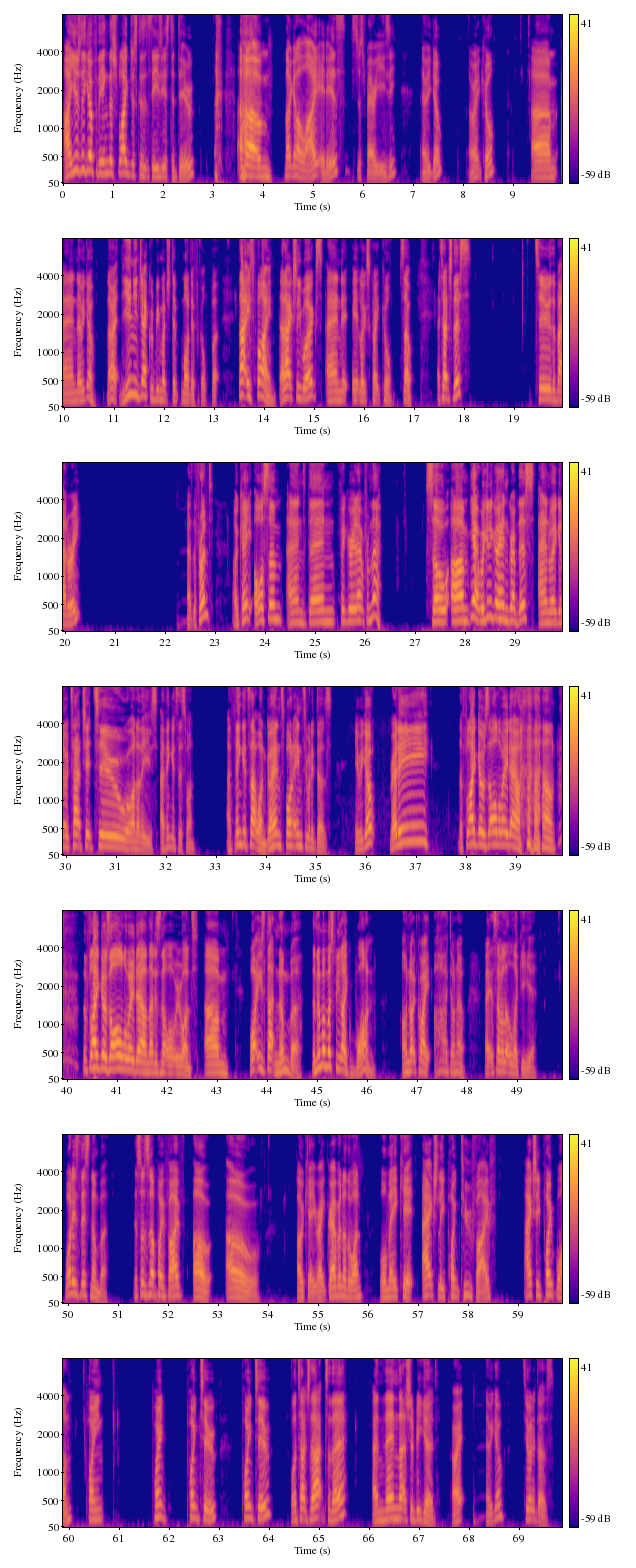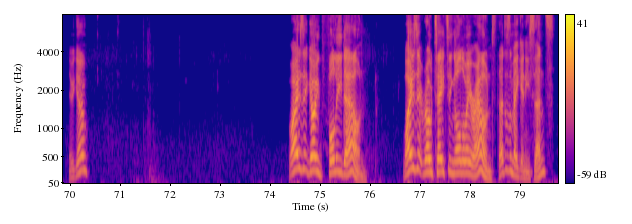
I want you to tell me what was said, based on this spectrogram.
I usually go for the English flag just because it's the easiest to do. um, not gonna lie, it is. It's just very easy. There we go. Alright, cool. Um, and there we go. Alright, the Union Jack would be much di more difficult, but that is fine. That actually works, and it, it looks quite cool. So, attach this to the battery at the front. Okay, awesome. And then figure it out from there. So, um, yeah, we're going to go ahead and grab this, and we're going to attach it to one of these. I think it's this one. I think it's that one. Go ahead and spawn it in, see what it does. Here we go. Ready? The flag goes all the way down. the flag goes all the way down. That is not what we want. Um, what is that number? The number must be like one. Oh, not quite. Oh, I don't know. Right, let's have a little looky here. What is this number? This one's not 0.5. Oh, oh. Okay, right. Grab another one. We'll make it actually 0.25. Actually 0.1. Point, point, point 0.2. 0.2. We'll attach that to there. And then that should be good. Alright. There we go. See what it does. Here we go. Why is it going fully down? Why is it rotating all the way around? That doesn't make any sense.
